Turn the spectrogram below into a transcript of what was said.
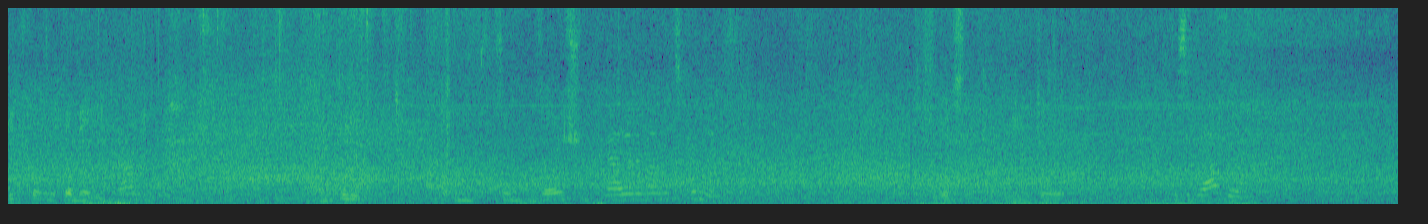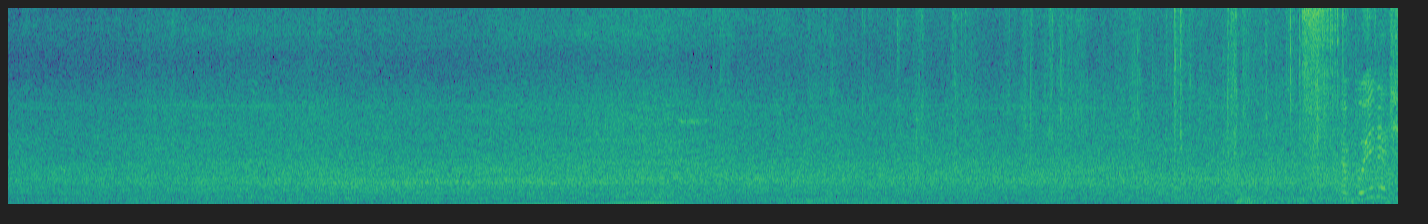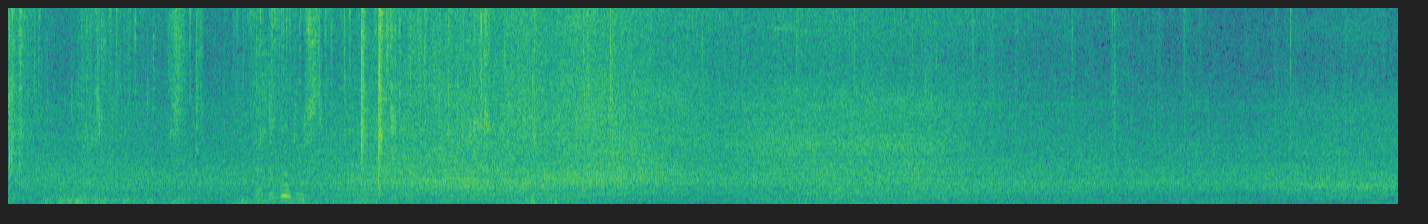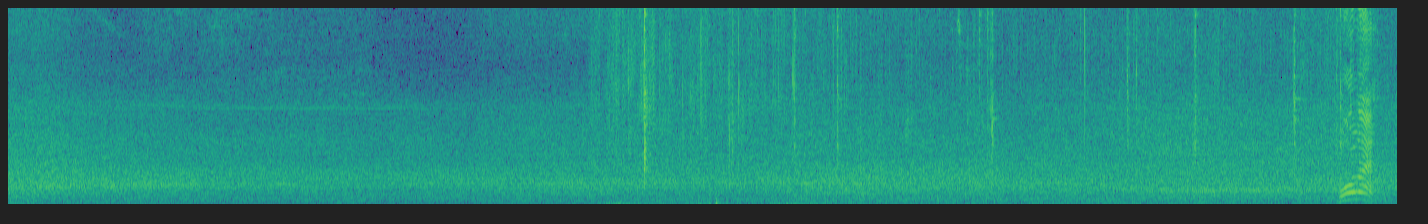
Bychom někam jeli? Kamkoliv. Na tom se nezáleží. Já ale nemám moc peněz. Vůbec ne. Nevím, to je. To jsi blázen. Kam pojedeš? выпустим. Поле!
